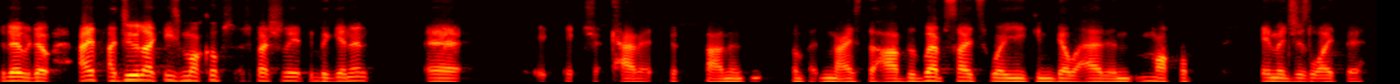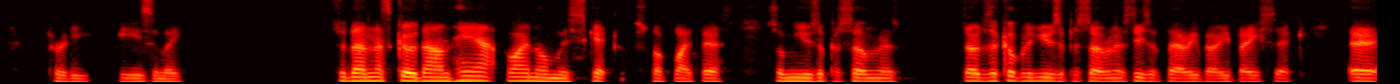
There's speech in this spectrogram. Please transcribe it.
So there we go. I, I do like these mock-ups, especially at the beginning. Uh, it, it's kind of just fun something nice to have. The websites where you can go ahead and mock up images like this pretty easily. So then let's go down here. I normally skip stuff like this. Some user personas. So there's a couple of user personas. These are very, very basic. Uh,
